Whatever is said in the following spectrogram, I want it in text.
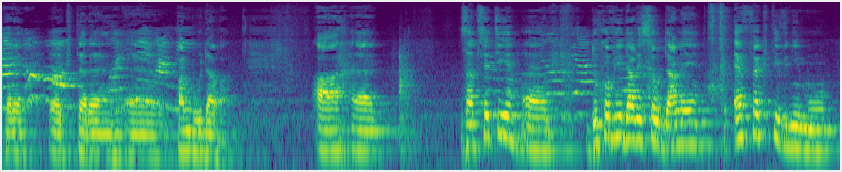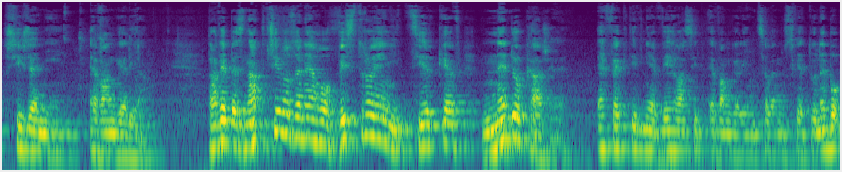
které, eh, které eh, Pan Bůh dává. A za třetí, duchovní dary jsou dany k efektivnímu šíření Evangelia. Právě bez nadpřirozeného vystrojení církev nedokáže efektivně vyhlásit evangelium celému světu, nebo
